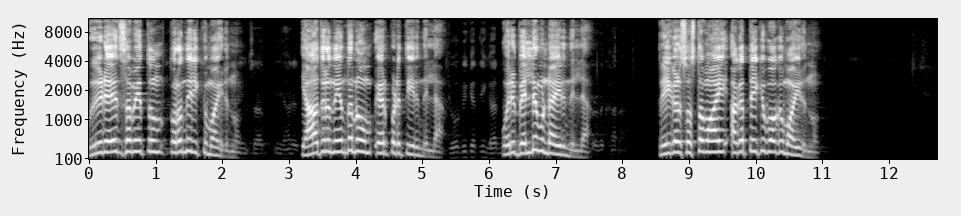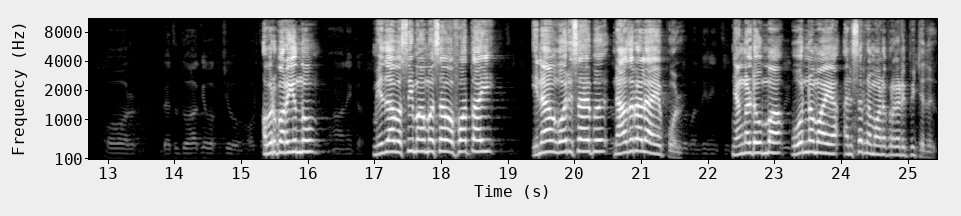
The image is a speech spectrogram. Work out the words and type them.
വീട് ഏത് സമയത്തും തുറന്നിരിക്കുമായിരുന്നു. യാതൊരു നിയന്ത്രണവും ഏർപ്പെടുത്തിയിരുന്നില്ല. ഒരു ബെല്ലും ഉണ്ടായിരുന്നില്ല. സ്ത്രീകൾ സ്വസ്ഥമായി അകത്തേക്ക് പോകുമായിരുന്നു. അവർ പറയുന്നു മീത വസീം അഹമ്മദ് വഫാത്തായി ഇനാം ഗോരി സാഹിബ് നാസറലായപ്പോൾ ഞങ്ങളുടെ ഉമ്മ പൂർണമായ അനുസരണമാണ് പ്രകടിപ്പിച്ചത്.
